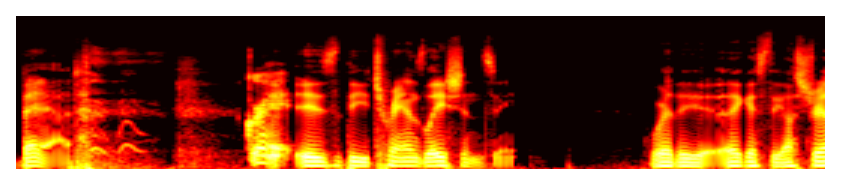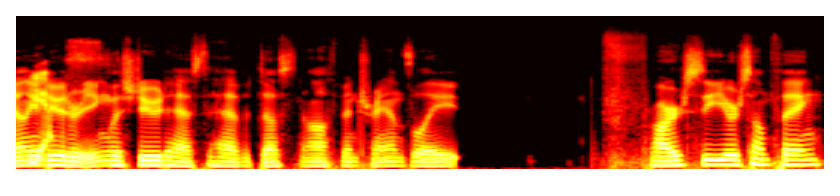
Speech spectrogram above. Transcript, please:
bad. Great. is the translation scene where the I guess the Australian dude or English dude has to have Dustin Hoffman translate Farsi or something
